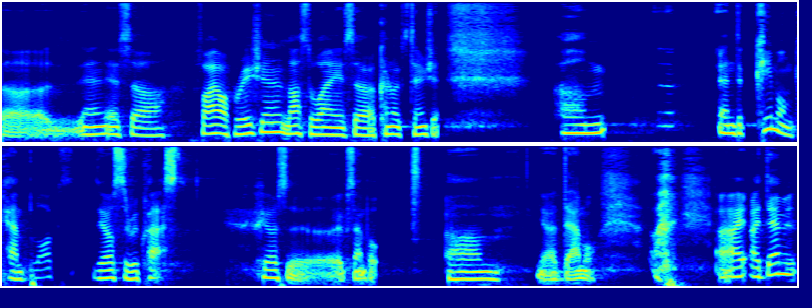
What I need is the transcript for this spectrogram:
uh, it's uh, file operation. Last one is uh, kernel extension. Um, and the KMON can block those requests. Here's an example. Um, yeah, demo. I, I dem-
